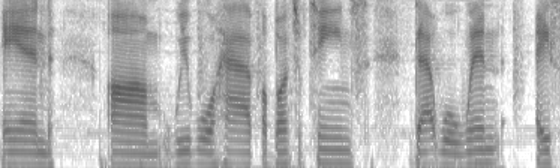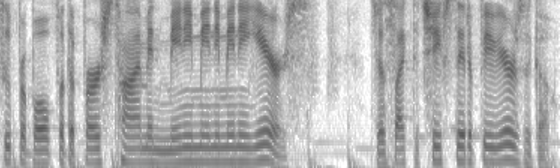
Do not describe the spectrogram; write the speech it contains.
And um, we will have a bunch of teams that will win a Super Bowl for the first time in many, many, many years, just like the Chiefs did a few years ago.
